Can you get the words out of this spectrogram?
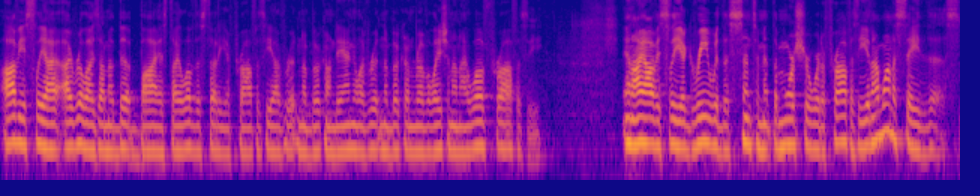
obviously, I, I, realize I'm a bit biased. I love the study of prophecy. I've written a book on Daniel, I've written a book on Revelation, and I love prophecy. And I obviously agree with the sentiment, the more sure word of prophecy. And I want to say this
